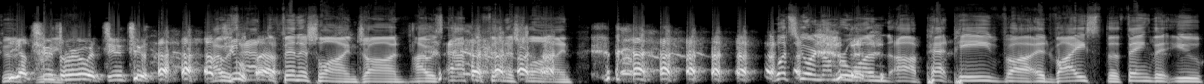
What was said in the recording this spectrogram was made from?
Good you got two grief. through and two two. I was at left. the finish line, John. I was at the finish line. What's your number one uh, pet peeve uh, advice? The thing that you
